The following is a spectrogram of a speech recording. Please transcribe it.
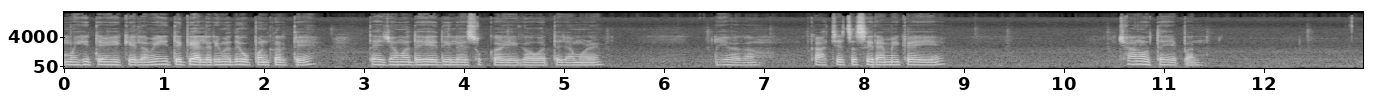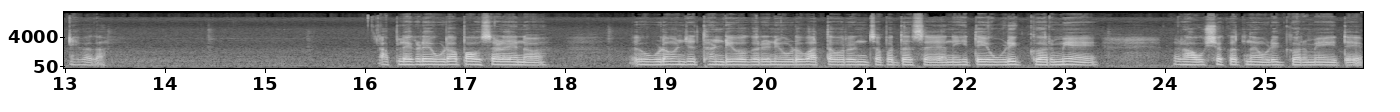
मग इथे हे केलं. मी इथे गॅलरीमध्ये ओपन करते. तर ह्याच्यामध्ये हे दिलं आहे सुक्का हे गवत त्याच्यामुळे. हे बघा काचेचं सिरॅमिक आहे छान होतं हे पण. हे बघा. आपल्याकडे एवढा पावसाळा आहे ना एवढं म्हणजे थंडी वगैरे आणि एवढं वातावरण जबरदस्त आहे आणि इथे एवढी गरमी आहे. राहू शकत नाही एवढी गरमी आहे इथे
